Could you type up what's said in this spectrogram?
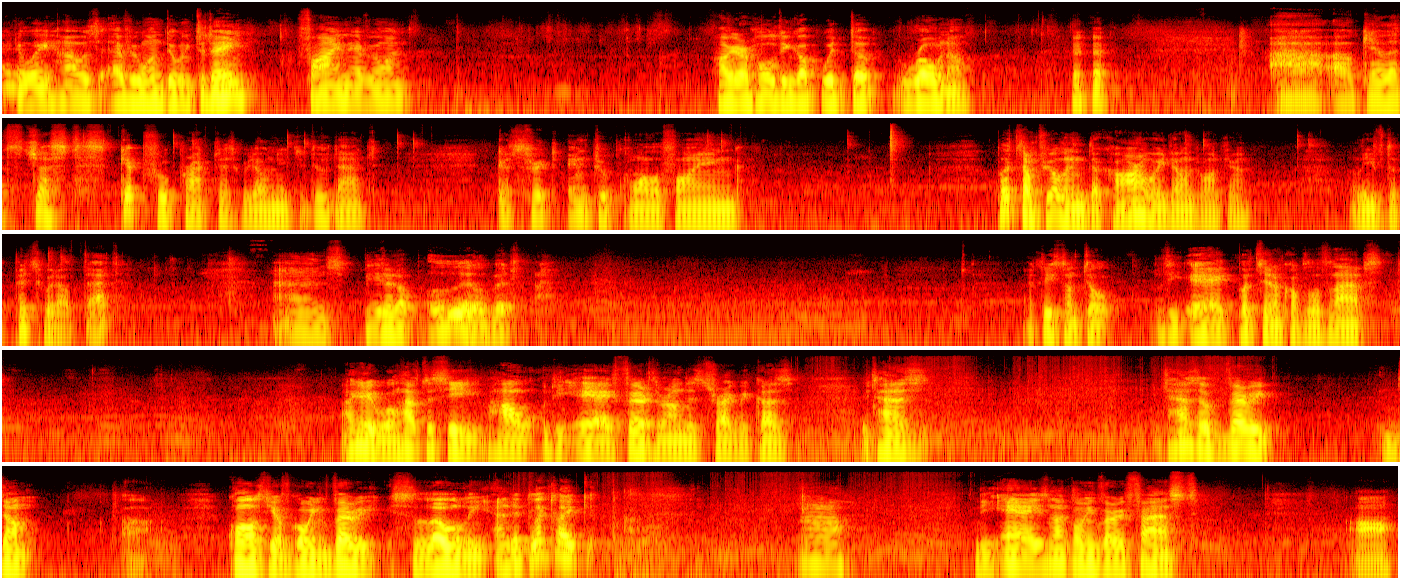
Anyway, how's everyone doing today? Fine, everyone? How you're holding up with the Rona? uh, okay, let's just skip through practice. We don't need to do that. Get straight into qualifying. Put some fuel in the car. We don't want to leave the pits without that. And speed it up a little bit. At least until the AI puts in a couple of laps. Actually, we'll have to see how the AI fares around this track because it has it has a very dumb uh, quality of going very slowly, and it looks like uh, the AI is not going very fast. Uh,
